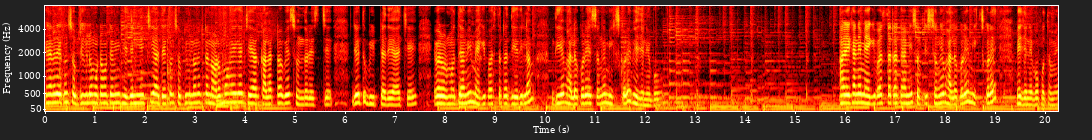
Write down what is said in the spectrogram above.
এখানে দেখুন সবজিগুলো মোটামুটি আমি ভেজে নিয়েছি, আর দেখুন সবজিগুলো অনেকটা নরমও হয়ে গেছে, আর কালারটাও বেশ সুন্দর এসছে, যেহেতু বিটটা দেওয়া আছে। এবার ওর মধ্যে আমি ম্যাগি পাস্তাটা দিয়ে দিলাম, দিয়ে ভালো করে এর সঙ্গে মিক্স করে ভেজে নেব। আর এখানে ম্যাগি পাস্তাটাকে আমি সবজির সঙ্গে ভালো করে মিক্স করে ভেজে নেব প্রথমে।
